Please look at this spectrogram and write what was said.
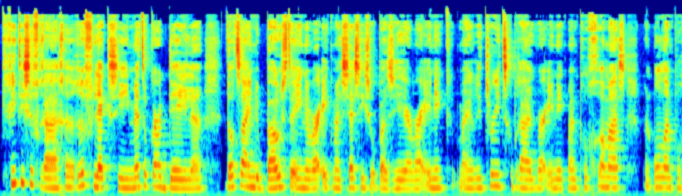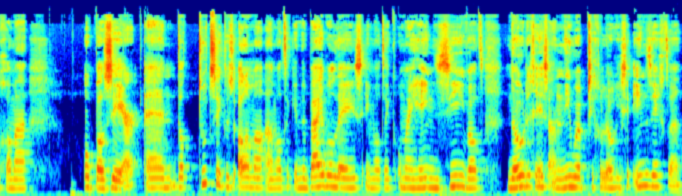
Kritische vragen, reflectie, met elkaar delen. Dat zijn de bouwstenen waar ik mijn sessies op baseer. Waarin ik mijn retreats gebruik. Waarin ik mijn programma's, mijn online programma op baseer. En dat toets ik dus allemaal aan wat ik in de Bijbel lees. In wat ik om mij heen zie. Wat nodig is aan nieuwe psychologische inzichten.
